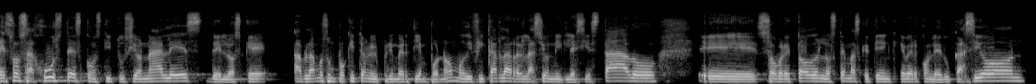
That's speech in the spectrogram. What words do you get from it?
esos ajustes constitucionales de los que hablamos un poquito en el primer tiempo, ¿no? Modificar la relación iglesia-estado, eh, sobre todo en los temas que tienen que ver con la educación,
